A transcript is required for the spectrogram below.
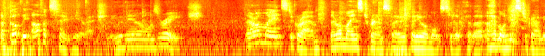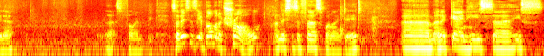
I've got the other two here actually within arm's reach. They're on my Instagram. They're on my Instagram, so if anyone wants to look at that, I have them on Instagram, you know. That's fine. So this is the Abominable Troll, and this is the first one I did. Um, and again, he's uh, he's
